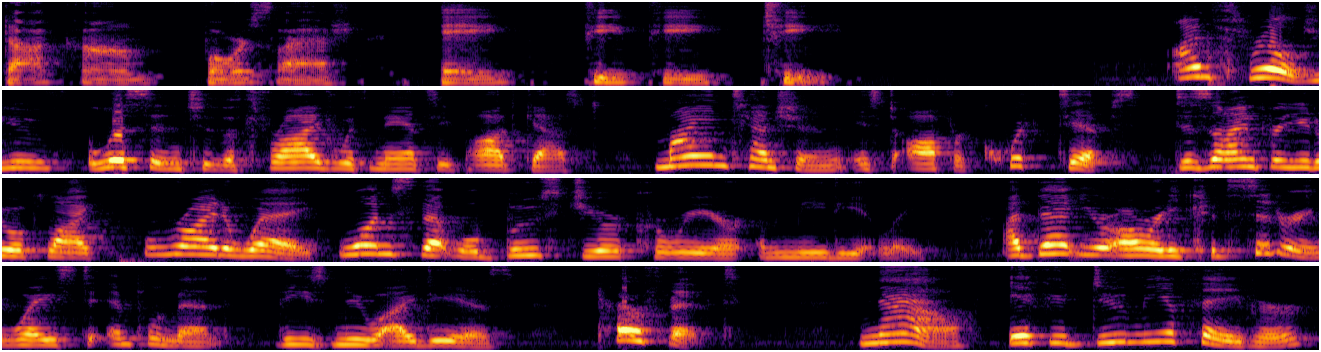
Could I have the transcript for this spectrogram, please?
dot com forward slash APPT. I'm thrilled you've listened to the Thrive with Nancy podcast. My intention is to offer quick tips designed for you to apply right away, ones that will boost your career immediately. I bet you're already considering ways to implement these new ideas. Perfect! Now, if you do me a favor,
